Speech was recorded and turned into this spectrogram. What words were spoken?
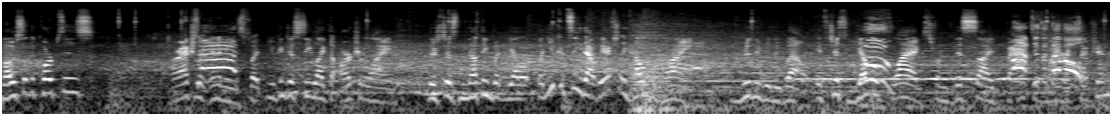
most of the corpses are actually enemies, but you can just see like the archer line. There's just nothing but yellow. But you can see that we actually held the line really, really well. It's just yellow Move! flags from this side back, with to the my devil! reception,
